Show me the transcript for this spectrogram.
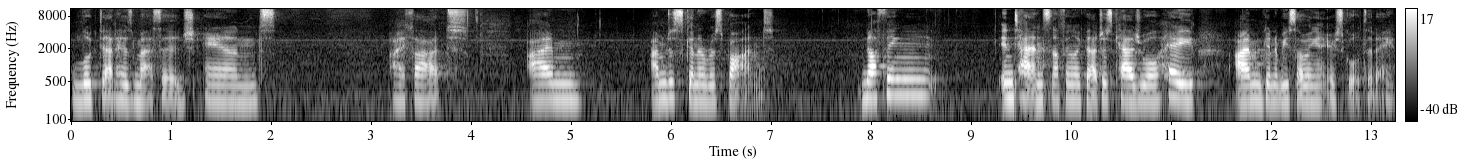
looked at his message and I thought, I'm, I'm just gonna respond. Nothing intense, nothing like that, just casual. Hey, I'm gonna be subbing at your school today.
